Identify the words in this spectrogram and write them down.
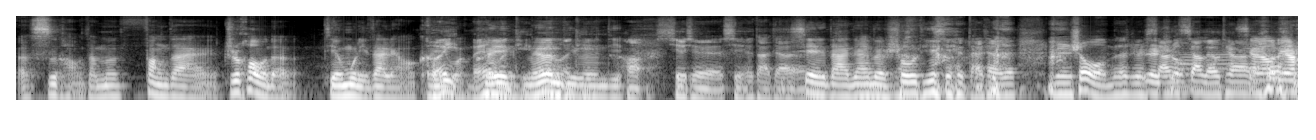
呃思考，咱们放在之后的节目里再聊，可以以吗？，可以，没问题，没问问题，没问题。好，谢谢谢谢大家，谢谢大家的收听，谢谢大家的忍受我们的这瞎瞎聊天儿，瞎聊天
